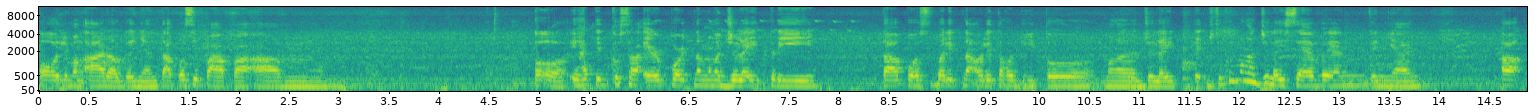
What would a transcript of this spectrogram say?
Oo, limang araw, ganyan. Tapos si Papa, um, oo, ihatid ko sa airport ng mga July 3. Tapos, balik na ulit ako dito, mga July, te- siguro mga July 7, ganyan. Ah,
